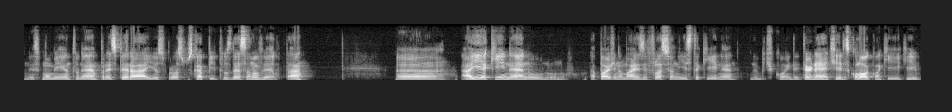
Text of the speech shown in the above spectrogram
nesse momento, né, para esperar aí os próximos capítulos dessa novela, tá? Uh, aí aqui, né, no, no, na página mais inflacionista aqui, né, do Bitcoin da internet, eles colocam aqui que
